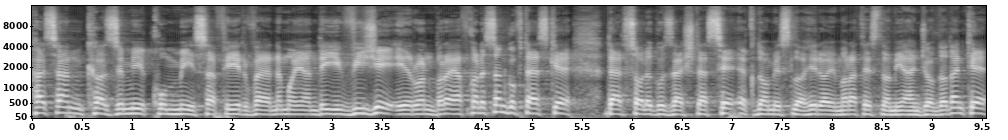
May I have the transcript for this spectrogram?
حسن کازمی قومی سفیر و نماینده ویژه ایران برای افغانستان گفته است که در سال گذشته سه اقدام اصلاحی را امارت اسلامی انجام دادند که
